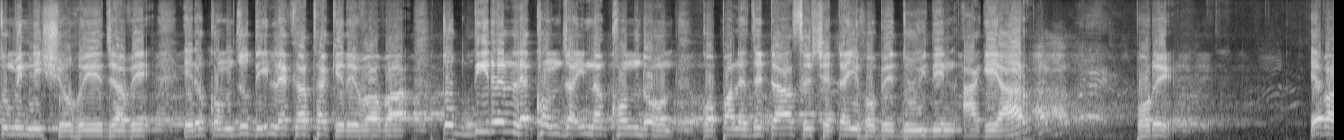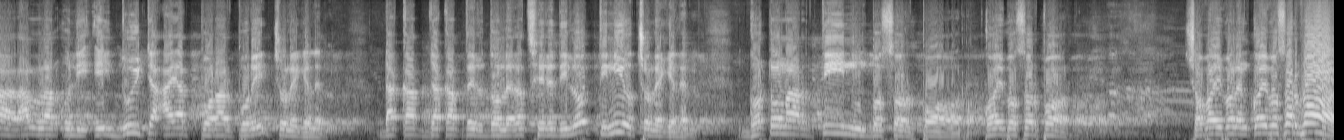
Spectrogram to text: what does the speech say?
তুমি নিঃস্ব হয়ে যাবে। এরকম যদি লেখা থাকে রে বাবা, তকদিরের লেখন যাই না খণ্ডন, কপালে যেটা আছে সেটাই হবে দুই দিন আগে আর পরে। এবার আল্লাহর অলি এই দুইটা আয়াত পড়ার পরেই চলে গেলেন। ডাকাত ডাকাতের দলেরা ছেড়ে দিল, তিনিও চলে গেলেন। ঘটনার তিন বছর পর, কয় বছর পর? সবাই বলেন, কয় বছর পর?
